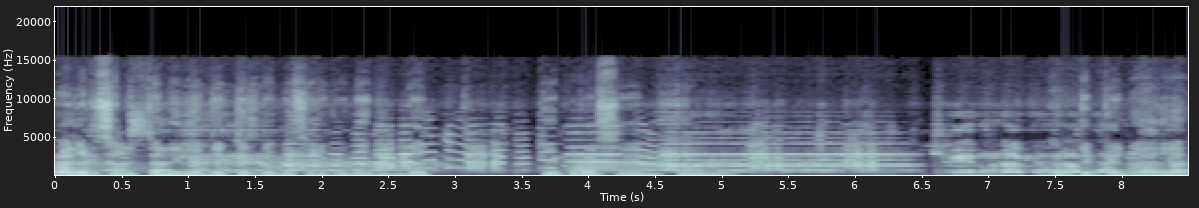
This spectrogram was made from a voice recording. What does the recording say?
Padre celestial y Dios de eterna misericordia y bondad, te presento antes que nada.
